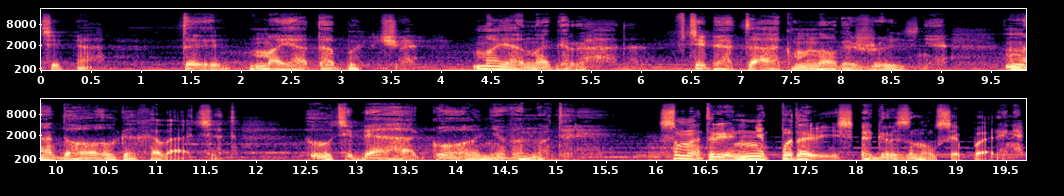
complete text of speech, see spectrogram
тебя. Ты моя добыча, моя награда. В тебя так много жизни, надолго хватит. У тебя огонь внутри. «Смотри, не подавись!» — огрызнулся парень.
